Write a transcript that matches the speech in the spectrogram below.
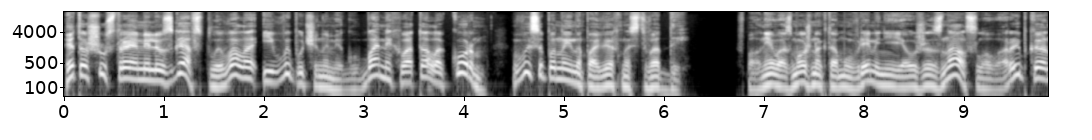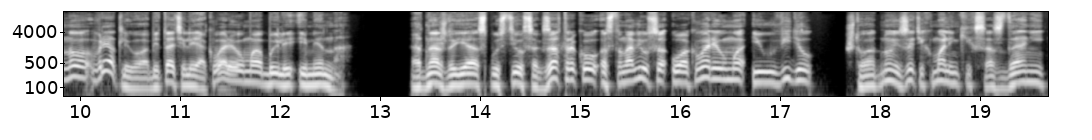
Эта шустрая мелюзга всплывала и выпученными губами хватала корм, высыпанный на поверхность воды. Вполне возможно, к тому времени я уже знал слово «рыбка», но вряд ли у обитателей аквариума были имена. Однажды я спустился к завтраку, остановился у аквариума и увидел, что одно из этих маленьких созданий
